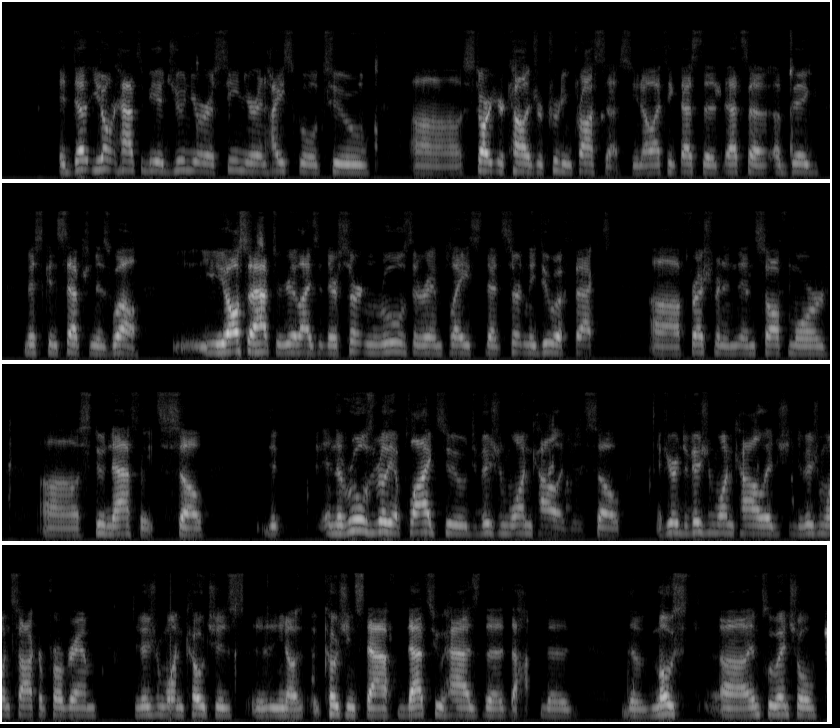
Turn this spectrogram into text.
it does. You don't have to be a junior or a senior in high school to uh, start your college recruiting process. You know, I think that's the that's a, a big misconception as well. You also have to realize that there's certain rules that are in place that certainly do affect uh, freshmen and, and sophomore uh, student athletes. So, and the rules really apply to Division One colleges. So, if you're a Division One college, Division One soccer program, Division One coaches, you know, coaching staff, that's who has the the the, the most uh, influential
